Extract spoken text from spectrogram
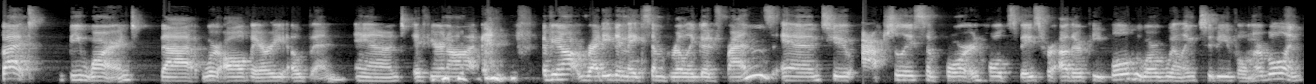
but be warned that we're all very open. And if you're not if you're not ready to make some really good friends and to actually support and hold space for other people who are willing to be vulnerable and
